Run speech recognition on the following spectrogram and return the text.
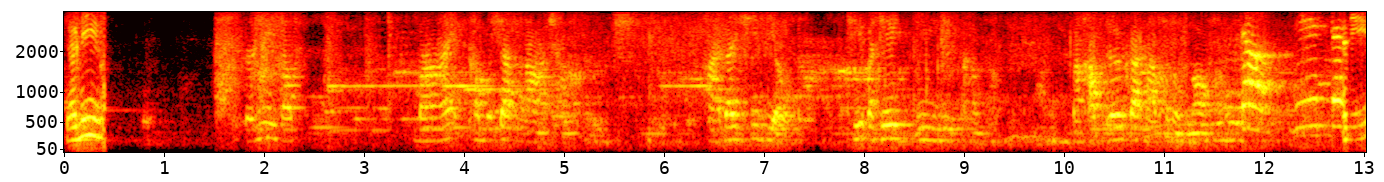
เดี๋ยวนี่เดี๋ยวนี่ครับ ไม้ทำมาจากงาช้าง หาได้ที่เดียว ที่ประเทศอียิปต์ครับนะครับเรื่องการทำขนมนอกอันนี้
